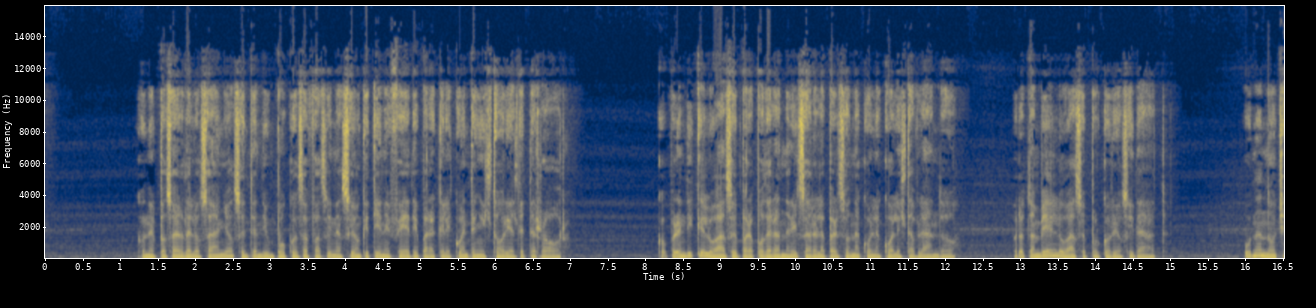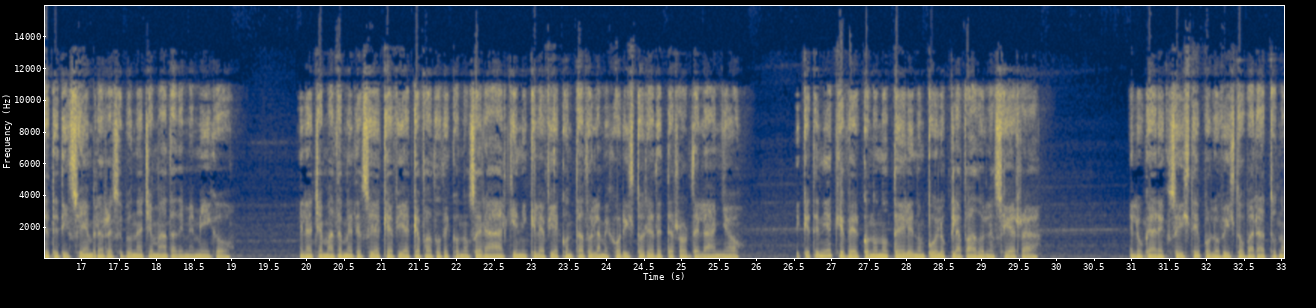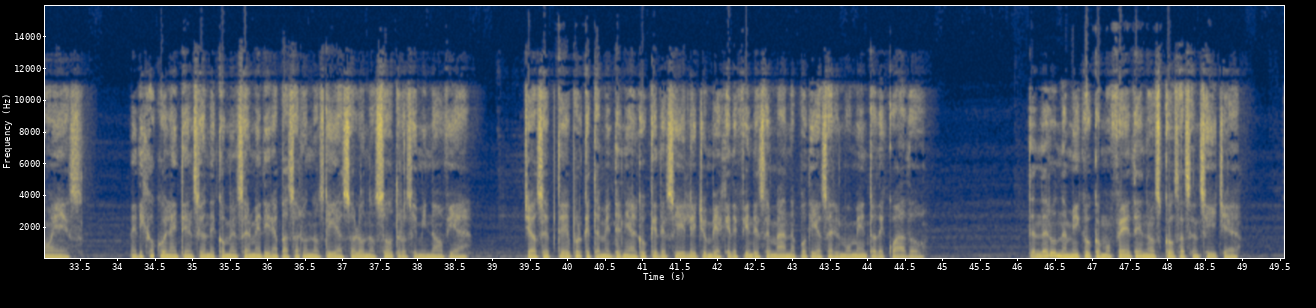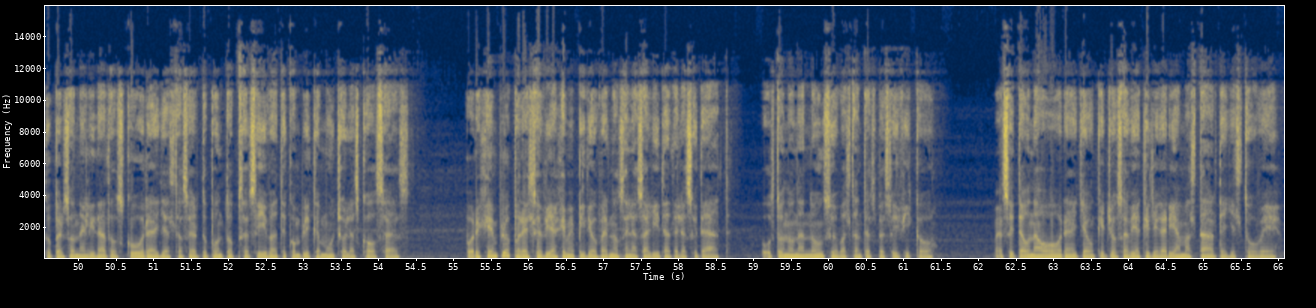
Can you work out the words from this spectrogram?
Con el pasar de los años entendí un poco esa fascinación que tiene Fede para que le cuenten historias de terror. Comprendí que lo hace para poder analizar a la persona con la cual está hablando, pero también lo hace por curiosidad. Una noche de diciembre recibí una llamada de mi amigo. En la llamada me decía que había acabado de conocer a alguien y que le había contado la mejor historia de terror del año, y que tenía que ver con un hotel en un pueblo clavado en la sierra. El lugar existe y por lo visto barato no es. Me dijo con la intención de convencerme de ir a pasar unos días solo nosotros y mi novia. Yo acepté porque también tenía algo que decirle y un viaje de fin de semana podía ser el momento adecuado. Tener un amigo como Fede no es cosa sencilla. Tu personalidad oscura y hasta cierto punto obsesiva te complica mucho las cosas. Por ejemplo, para ese viaje me pidió vernos en la salida de la ciudad, justo en un anuncio bastante específico. Me cité una hora y aunque yo sabía que llegaría más tarde y estuve.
